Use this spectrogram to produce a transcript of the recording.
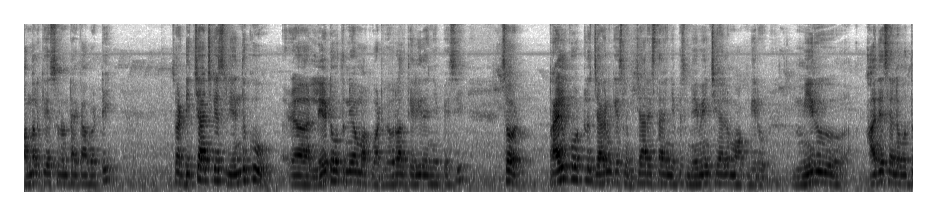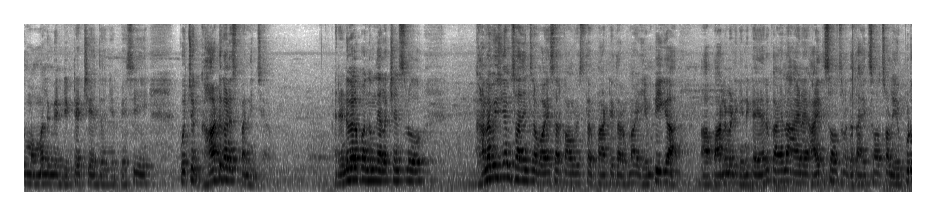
వందల కేసులు ఉంటాయి కాబట్టి. సో డిశ్చార్జ్ కేసులు ఎందుకు లేట్ అవుతున్నాయో మాకు వాటి వివరాలు తెలియదని చెప్పేసి. సో ట్రయల్ కోర్టులు జగన్ కేసులు విచారిస్తాయని చెప్పేసి మేమేం చేయాలో మాకు మీరు మీరు ఆదేశాలు ఇవ్వద్దు మమ్మల్ని మీరు డిక్టేట్ చేయొద్దు అని చెప్పేసి కొంచెం ఘాటుగానే స్పందించారు. రెండు వేల పంతొమ్మిది ఎలక్షన్స్లో ఘన విజయం సాధించిన వైఎస్ఆర్ కాంగ్రెస్ పార్టీ తరఫున ఎంపీగా పార్లమెంట్కి ఎన్నికయ్యారు. కానీ ఆయన ఐదు సంవత్సరాలు గత ఐదు సంవత్సరాలు ఎప్పుడు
